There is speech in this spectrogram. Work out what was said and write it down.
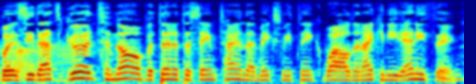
but see that's good to know. But then at the same time that makes me think, wow, then I can eat anything.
